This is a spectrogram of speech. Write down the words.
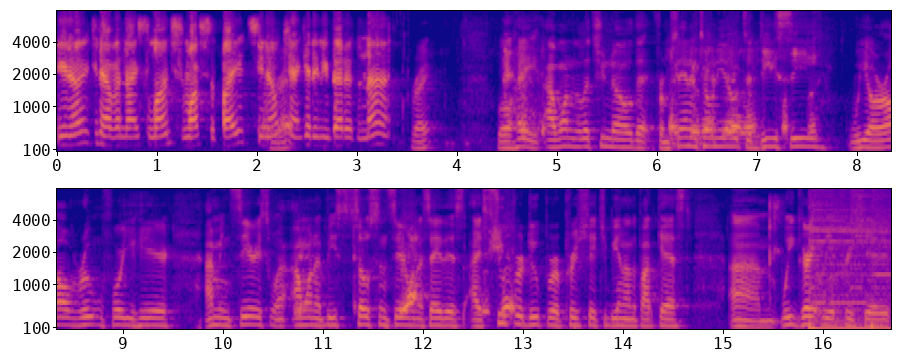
You know, you can have a nice lunch and watch the fights. You know, Right. can't get any better than that. Right. Well, hey, I want to let you know that from San Antonio to DC, we are all rooting for you here. I mean, serious. I want to be so sincere when I say this. I super duper appreciate you being on the podcast. Um, we greatly appreciate it.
